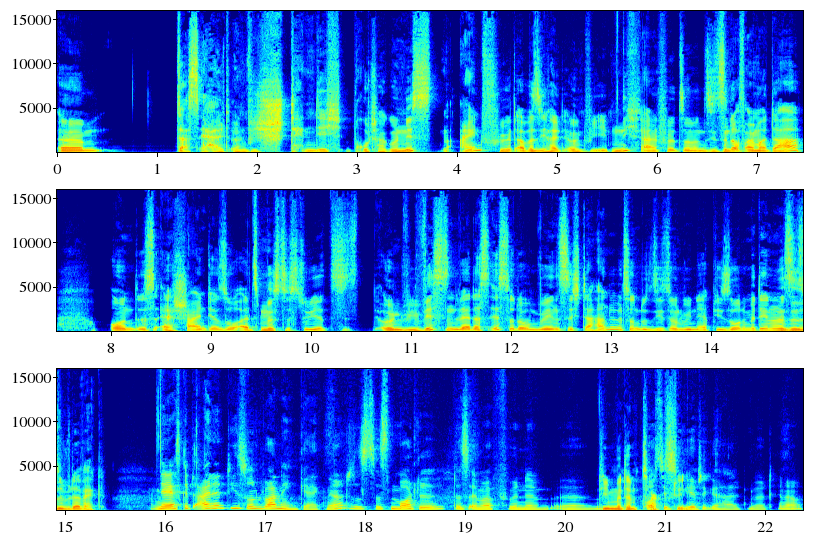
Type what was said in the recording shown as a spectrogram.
ähm, dass er halt irgendwie ständig Protagonisten einführt, aber sie halt irgendwie eben nicht einführt, sondern sie sind auf einmal da und es erscheint dir so, als müsstest du jetzt irgendwie wissen, wer das ist oder um wen es sich da handelt und du siehst irgendwie eine Episode mit denen und dann sind sie wieder weg. Ja, es gibt eine, die ist so ein Running Gag, ne? Das ist das Model, das immer für eine äh, Die mit dem Taxi. Gehalten wird, genau.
